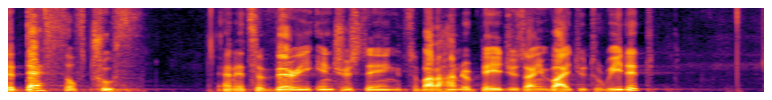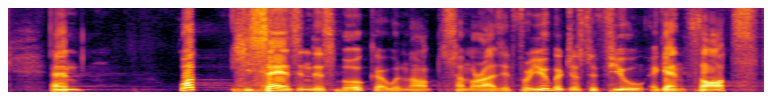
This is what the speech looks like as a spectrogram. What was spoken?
The Death of Truth. And it's a very interesting, it's about 100 pages. I invite you to read it. And what he says in this book, I will not summarize it for you, but just a few, again, thoughts.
